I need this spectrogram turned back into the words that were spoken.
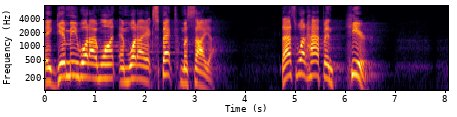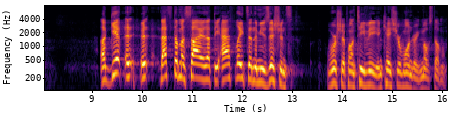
a give me what I want and what I expect Messiah. That's what happened here. A gift, that's the Messiah that the athletes and the musicians worship on TV, in case you're wondering, most of them.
